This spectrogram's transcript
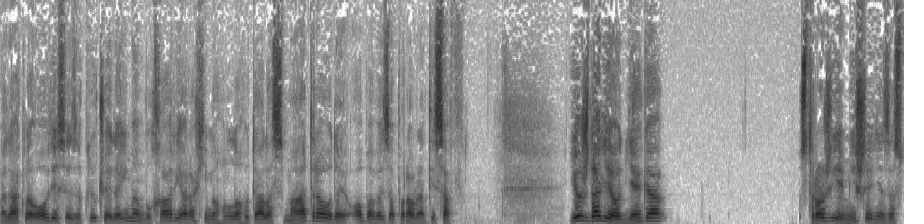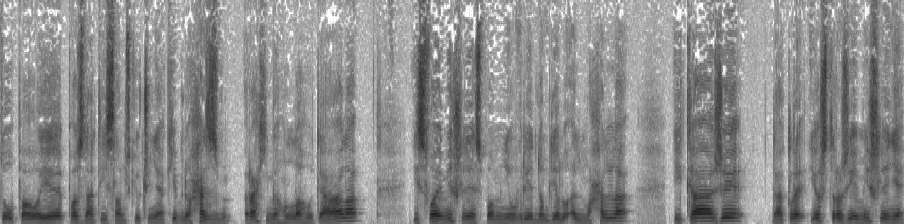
Pa dakle ovdje se zaključuje da imam Buharija rahimahullahu ta'ala smatrao da je obaveza poravnati saf. Još dalje od njega strožije mišljenje zastupao je poznati islamski učinjak Ibn Hazm rahimehullahu ta'ala i svoje mišljenje spominje u vrijednom dijelu Al-Muhalla i kaže, dakle, još strožije mišljenje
